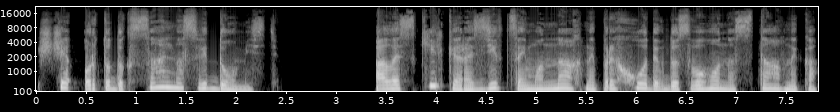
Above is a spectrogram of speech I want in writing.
ще ортодоксальна свідомість. Але скільки разів цей монах не приходив до свого наставника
